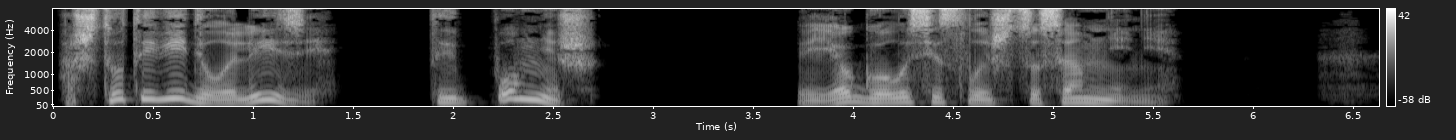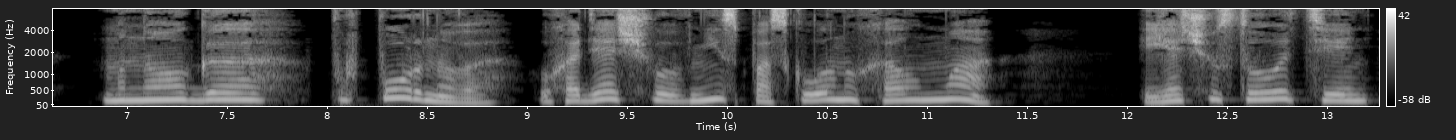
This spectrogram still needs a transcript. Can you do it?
«А что ты видела, Лизи? Ты помнишь?» В ее голосе слышится сомнение. «Много пурпурного, уходящего вниз по склону холма», и я чувствовала тень,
